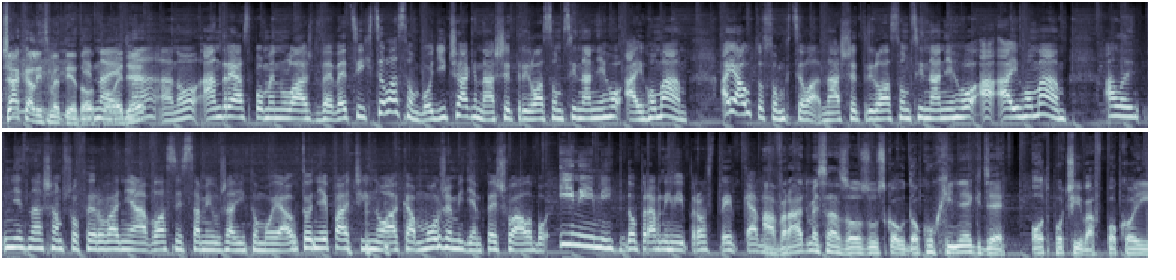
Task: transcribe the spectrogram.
čakali sme tieto Jedna, odpovede. jedna, áno. Andrea spomenula až dve veci. Chcela som vodičák, našetrila som si na neho, aj ho mám. Aj auto som chcela, našetrila som si na neho a aj ho mám. Ale neznášam šoferovanie a vlastne sa mi už ani to moje auto nepáči, no a kam môžem idem pešo alebo inými dopravnými prostriedkami. A vráťme sa so Zúskou do kuchyne, kde odpočíva v pokoji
